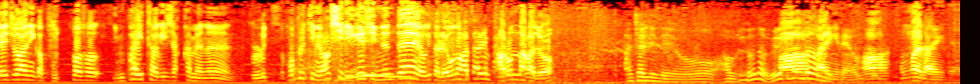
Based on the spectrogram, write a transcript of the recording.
세주안이가 붙어서 인파이트 하기 시작하면은 블루 퍼플팀이 확실히 이길 수 있는데 여기서 레오나가 잘리면 바로 나가죠. 안 잘리네요. 아 레오나 왜 이렇게 아, 단단합니까? 다행이네요. 아, 정말 다행이네요.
